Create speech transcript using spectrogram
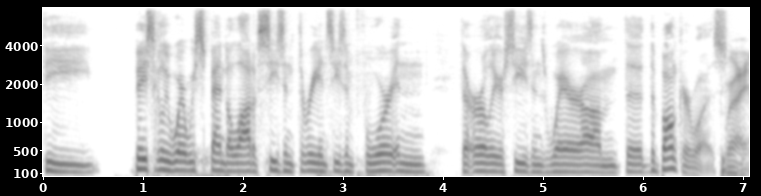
the basically where we spend a lot of season three and season four in the earlier seasons, where um the the bunker was. Right.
